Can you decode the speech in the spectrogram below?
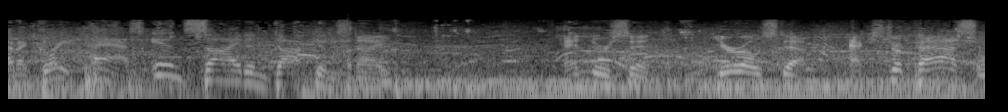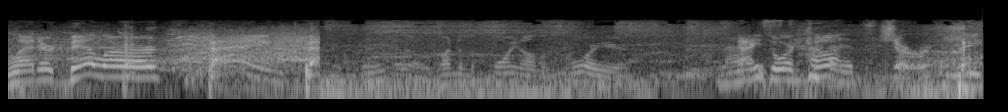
And a great pass inside and Dawkins. tonight. Henderson, Euro step, extra pass, Leonard Miller, bang, bang. Running the point on the floor here. Nice Backdoor cut, cut. sure, Pete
